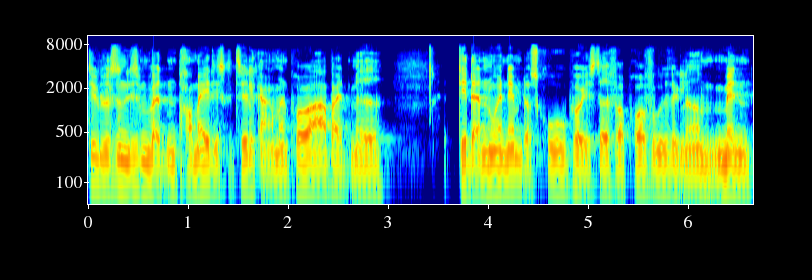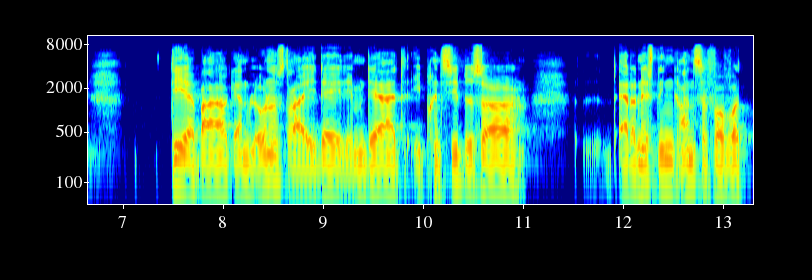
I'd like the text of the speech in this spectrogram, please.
det vil sådan ligesom være den pragmatiske tilgang, man prøver at arbejde med det, der nu er nemt at skrue på, i stedet for at prøve at få udviklet noget. Men det, jeg bare gerne vil understrege i dag, jamen, det er, at i princippet så er der næsten ingen grænser for, hvor,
